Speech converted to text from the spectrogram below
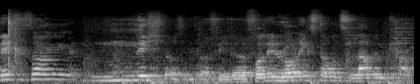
Der nächste Song nicht aus unserer Feder, von den Rolling Stones Love and Cup.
